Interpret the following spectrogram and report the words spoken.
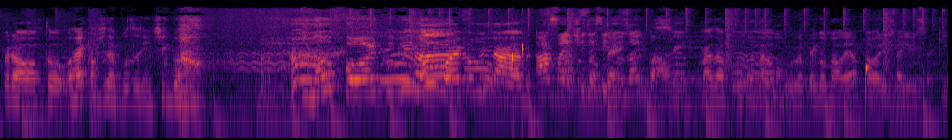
Pronto, o recorte da blusa, gente, igual. E não foi Não foi combinado. A saia te Tudo decidiu usar igual. Sim, mas a blusa não. A blusa pegou no aleatório e saiu isso aqui.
